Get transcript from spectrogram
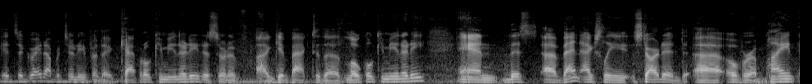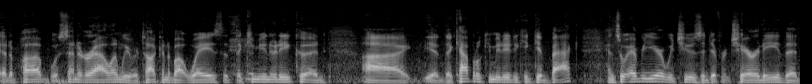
it's a great opportunity for the capital community to sort of uh, give back to the local community. And this event actually started uh, over a pint at a pub with Senator Allen. We were talking about ways that the community could, uh, yeah, the capital community could give back. And so every year we choose a different charity that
